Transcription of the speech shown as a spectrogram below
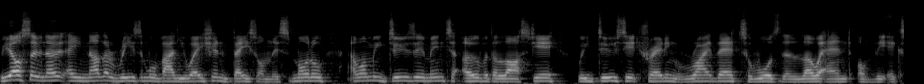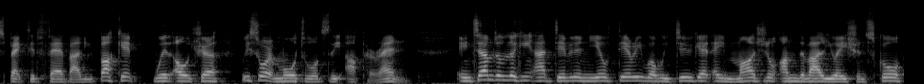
We also note another reasonable valuation based on this model, and when we do zoom into over the last year, we do see it trading right there towards the lower end of the expected fair value bucket. With Altria, we saw it more towards the upper end. In terms of looking at dividend yield theory, well, we do get a marginal undervaluation score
